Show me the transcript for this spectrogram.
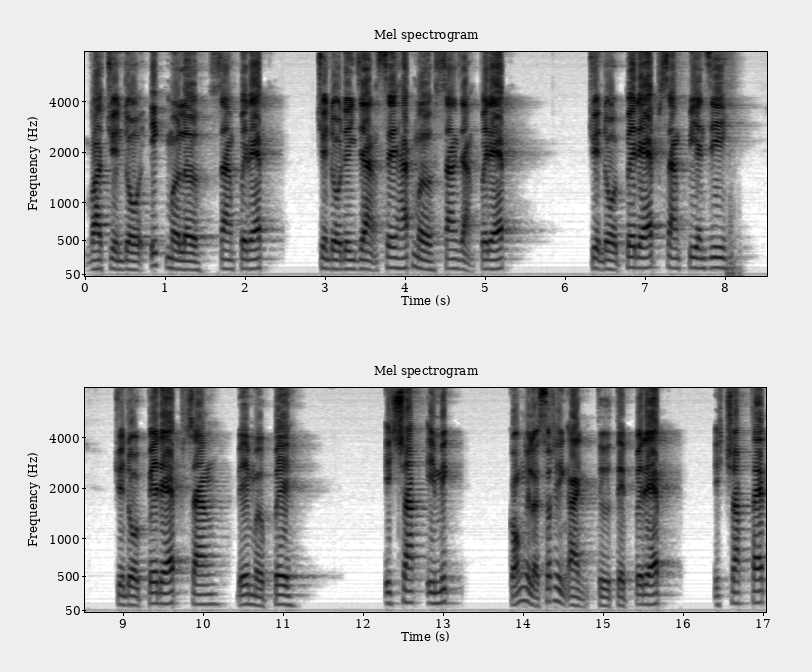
và chuyển đổi XML sang PDF. Chuyển đổi định dạng CHM sang dạng PDF. Chuyển đổi PDF sang PNG. Chuyển đổi PDF sang BMP Extract image có nghĩa là xuất hình ảnh từ tệp PDF. Extract text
